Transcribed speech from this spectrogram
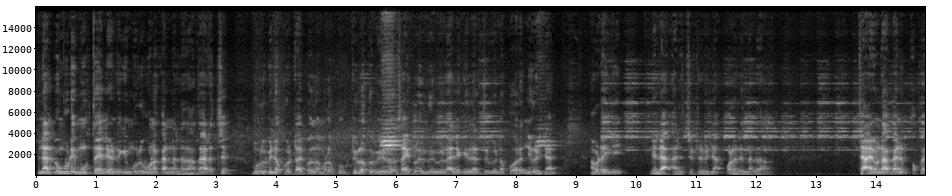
പിന്നെ അല്പം കൂടി മൂത്ത ഇല ഉണ്ടെങ്കിൽ മുറിവ് ഉണക്കാൻ നല്ലതാണ്. അത് അരച്ച് മുറിവിലൊക്കെ ഇട്ടാൽ ഇപ്പോൾ നമ്മൾ കുട്ടികളൊക്കെ വീണ് സൈക്കിളിൽ നിന്ന് വീണ് അല്ലെങ്കിൽ നിലത്ത് വീണൊക്കെ ഉറഞ്ഞു കഴിഞ്ഞാൽ അവിടെ ഈ ഇല അരച്ചിട്ട് കഴിഞ്ഞാൽ വളരെ നല്ലതാണ്. ചായ ഉണ്ടാക്കാനും ഒക്കെ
